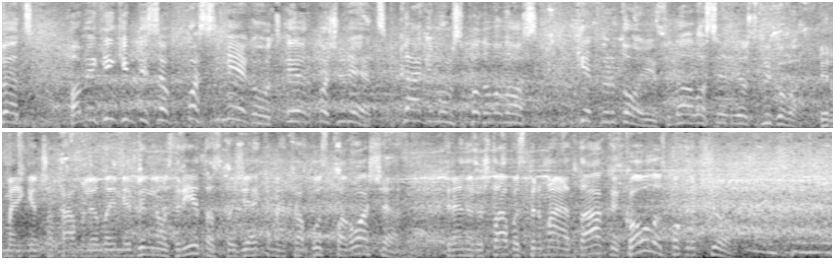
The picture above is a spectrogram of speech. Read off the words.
bet pamėginkim tiesiog pasimėgaut ir pažiūrėt ką gi mums padovanos ketvirtoji finalo serijos dvikova Pirmąjį ginčio kamuolį laimė Vilniaus rytas. Pažiūrėkime, ką bus paruošę. Trenerių štabas pirmąją ataką. Kaulas po krepšiu. du prieš du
